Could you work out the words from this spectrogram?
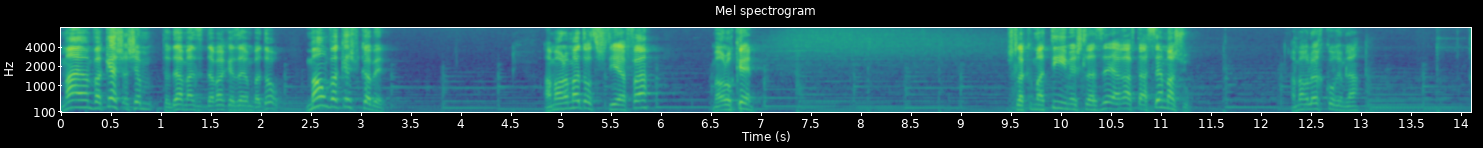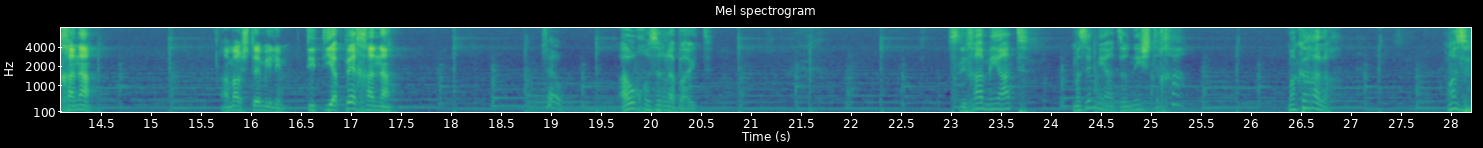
מה היה מבקש, השם, אתה יודע מה זה דבר כזה היום בדור? מה הוא מבקש, מקבל. אמר לו, מה אתה רוצה, שתהיה יפה? אמר לו, כן. יש לה קמטים, יש לה זה, הרב, תעשה משהו. אמר לו, איך קוראים לה? חנה. אמר שתי מילים, תתייפה חנה. זהו. ההוא חוזר לבית. סליחה, מי את? מה זה מי את? זו אשתך. מה קרה לך? מה זה?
